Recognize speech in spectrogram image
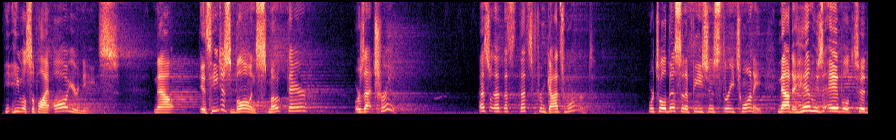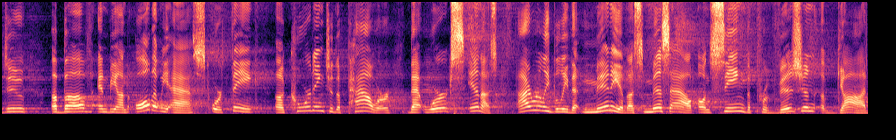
He, he will supply all your needs. Now, is he just blowing smoke there? Or is that true? That's, that's, that's from God's word. We're told this in Ephesians 3:20. Now to him who's able to do above and beyond all that we ask or think according to the power that works in us. I really believe that many of us miss out on seeing the provision of God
